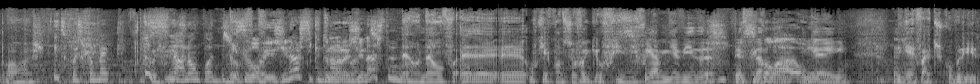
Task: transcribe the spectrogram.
Pois. e depois como é que. Não, não contes. Isso envolvia ginástica e tu não, Não eras ginasta? Não, não. f- eh, eh, o que aconteceu foi que eu fiz e fui à minha vida. Pensando ficou lá um- ninguém, ninguém vai descobrir.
